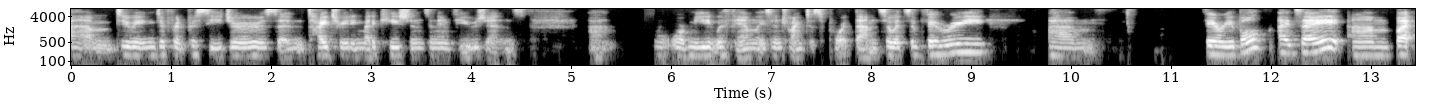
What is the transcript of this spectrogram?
um, doing different procedures and titrating medications and infusions. Um, or meeting with families and trying to support them. So it's a very um, variable, I'd say, um, but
